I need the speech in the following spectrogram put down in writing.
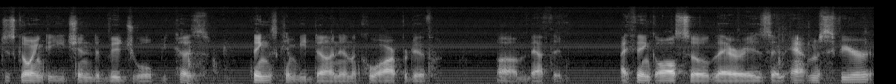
just going to each individual because things can be done in a cooperative uh, method. I think also there is an atmosphere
